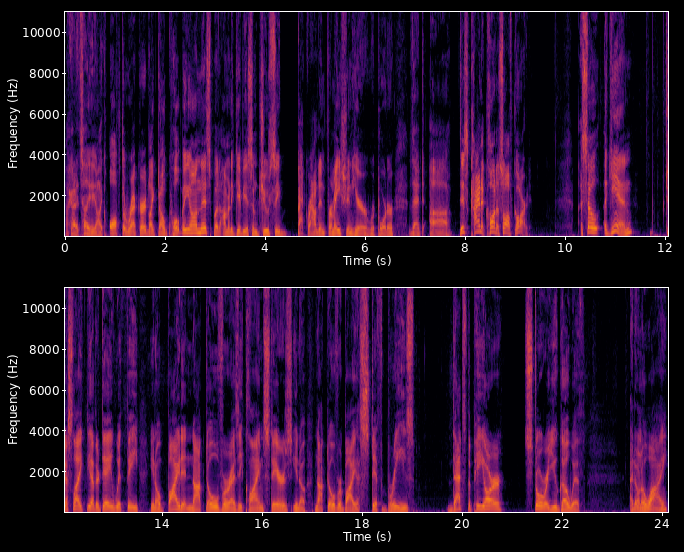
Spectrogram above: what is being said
I got to tell you, like off the record, like don't quote me on this, but I'm going to give you some juicy background information here, reporter, that uh, this kind of caught us off guard. So again, just like the other day with the, you know, Biden knocked over as he climbed stairs, you know, knocked over by a stiff breeze. That's the PR story you go with. I don't know why.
